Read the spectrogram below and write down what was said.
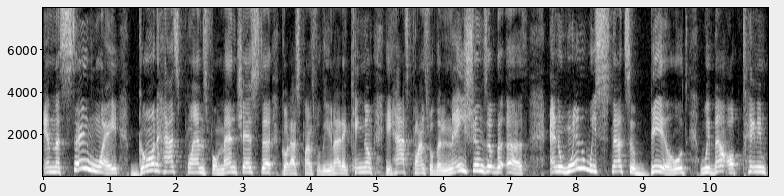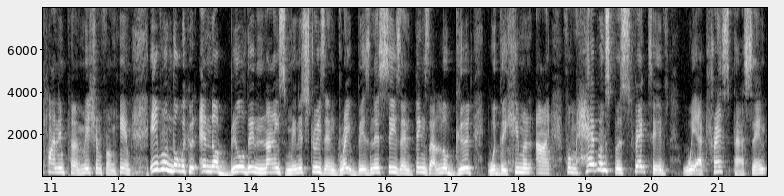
In the same way, God has plans for Manchester. God has plans for the United Kingdom. He has plans for the nations of the earth. And when we start to build without obtaining planning permission from Him, even though we could end up building nice ministries and great businesses and things that look good with the human eye, from heaven's perspective, we are trespassing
